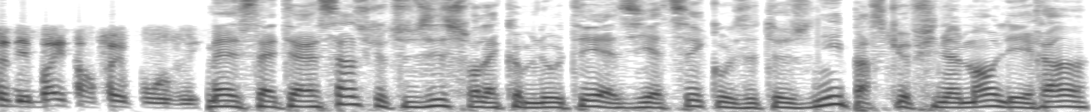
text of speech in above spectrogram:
ce débat est enfin posé. Mais c'est intéressant ce que tu dis sur la communauté asiatique aux États-Unis parce que finalement, on les rend,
